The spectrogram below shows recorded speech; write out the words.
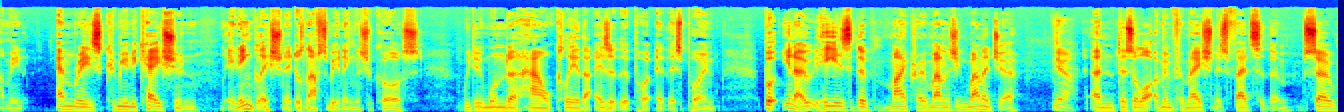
I mean, Emery's communication in English, and it doesn't have to be in English, of course. We do wonder how clear that is at the po- at this point. But you know, he is the micromanaging manager, Yeah. and there's a lot of information is fed to them. So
